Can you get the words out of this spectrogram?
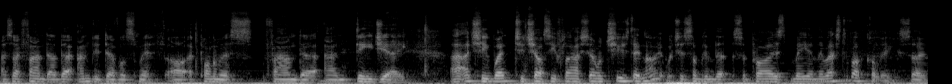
as I found out that Andrew Deverell Smith, our eponymous founder and DJ, uh, actually went to Chelsea Flower Show on Tuesday night, which is something that surprised me and the rest of our colleagues. So.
